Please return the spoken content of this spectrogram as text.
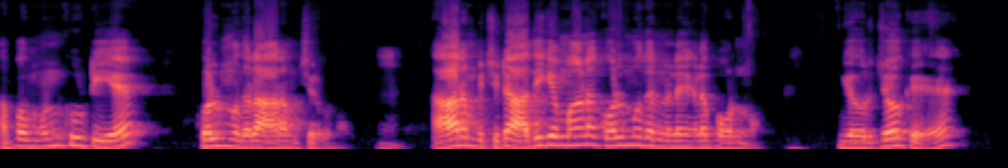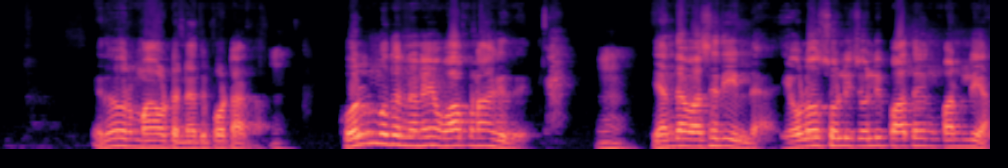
அப்போ முன்கூட்டியே கொள்முதலை ஆரம்பிச்சிருக்கணும். ஆரம்பிச்சுட்டு அதிகமான கொள்முதல் நிலையங்களை போடணும். இங்கே ஒரு ஜோக்கு ஏதோ ஒரு மாவட்டம் நேற்று போட்டாங்க. கொள்முதல் நிலையம் ஓப்பன் ஆகுது. எந்த வசதி இல்லை. எவ்வளோ சொல்லி சொல்லி பார்த்து பண்ணலையா?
